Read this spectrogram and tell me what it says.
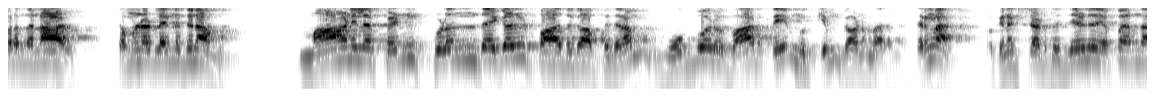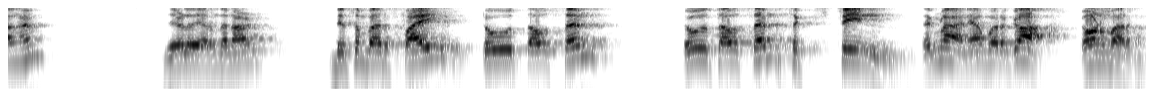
பிறந்த நாள் தமிழ்நாட்டில் என்ன தினம்? மாநில பெண் குழந்தைகள் பாதுகாப்பு தினம். ஒவ்வொரு வார்த்தையும் முக்கியம் கவனமா இருங்க. சரிங்களா? ஓகே நெக்ஸ்ட் அடுத்து. ஜெயலலிதா எப்ப இருந்தாங்க ஜெயலலிதா இறந்த நாள் December five two thousand two thousand sixteen சரிங்களா? ஞாபகம் இருக்கா? கவனமா இருங்க.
